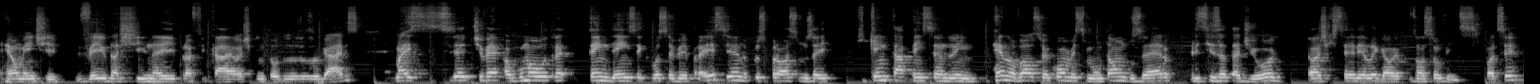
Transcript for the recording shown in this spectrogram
Realmente veio da China aí para ficar, eu acho que em todos os lugares. Mas se tiver alguma outra tendência que você vê para esse ano, para os próximos aí, que quem está pensando em renovar o seu e-commerce, montar um do zero, precisa estar tá de olho, eu acho que seria legal para os nossos ouvintes. Pode ser?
